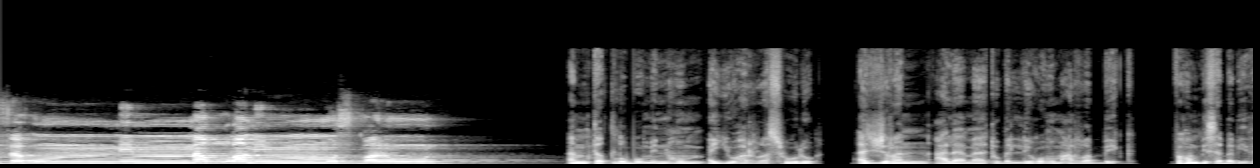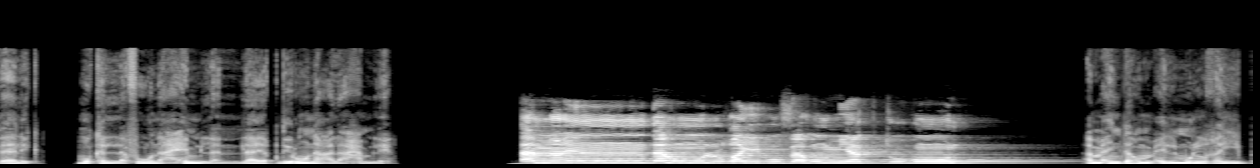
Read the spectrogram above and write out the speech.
فهم من مغرم مثقلون؟ أم تطلب منهم أيها الرسول أجرا على ما تبلغهم عن ربك؟ فهم بسبب ذلك مكلفون حملا لا يقدرون على حمله. أم عندهم الغيب فهم يكتبون؟ أم عندهم علم الغيب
